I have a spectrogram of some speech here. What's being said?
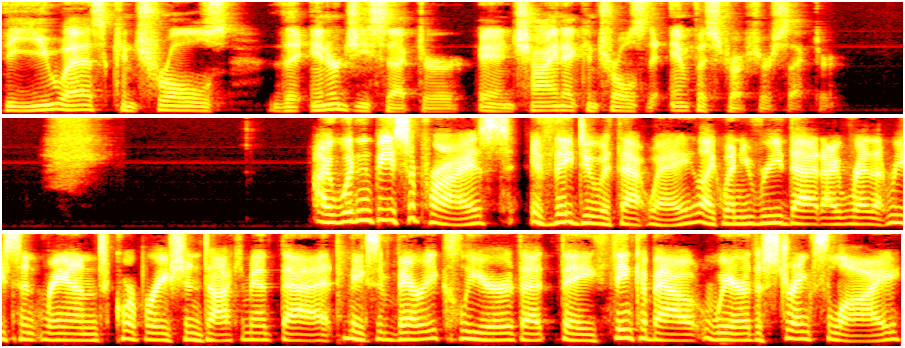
the U.S. controls the energy sector and China controls the infrastructure sector. I wouldn't be surprised if they do it that way. Like when you read that, I read that recent Rand Corporation document that makes it very clear that they think about where the strengths lie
